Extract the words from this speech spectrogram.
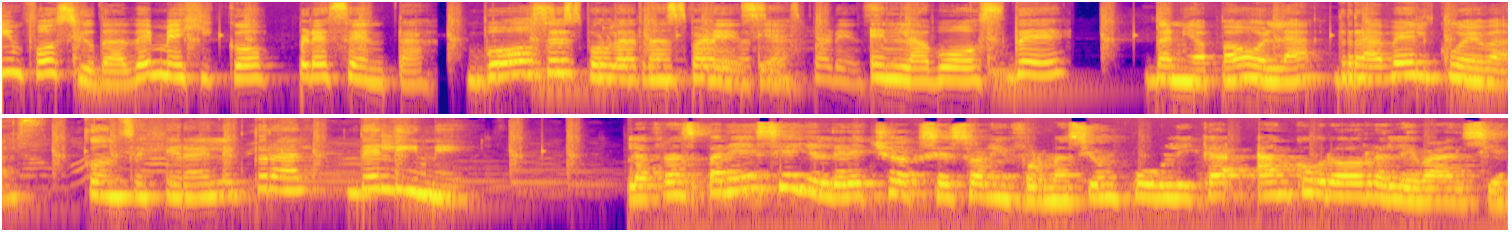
Info Ciudad de México presenta Voces por la Transparencia. En la voz de Dania Paola Rabel Cuevas, consejera electoral del INE. La transparencia y el derecho de acceso a la información pública han cobrado relevancia,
